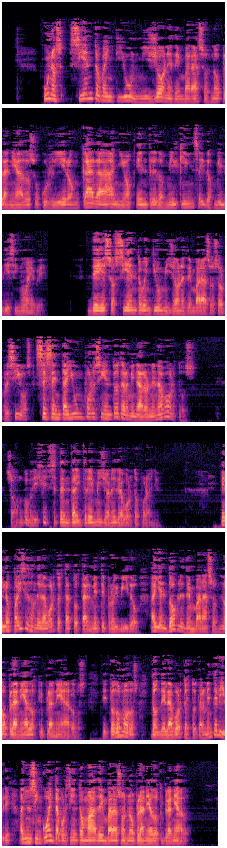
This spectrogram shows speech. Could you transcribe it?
Unos 121 millones de embarazos no planeados ocurrieron cada año entre 2015 y 2019. De esos 121 millones de embarazos sorpresivos, 61% terminaron en abortos. Son, como dije, 73 millones de abortos por año. En los países donde el aborto está totalmente prohibido, hay el doble de embarazos no planeados que planeados, de todos modos, donde el aborto es totalmente libre, hay un 50% más de embarazos no planeados que planeados.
